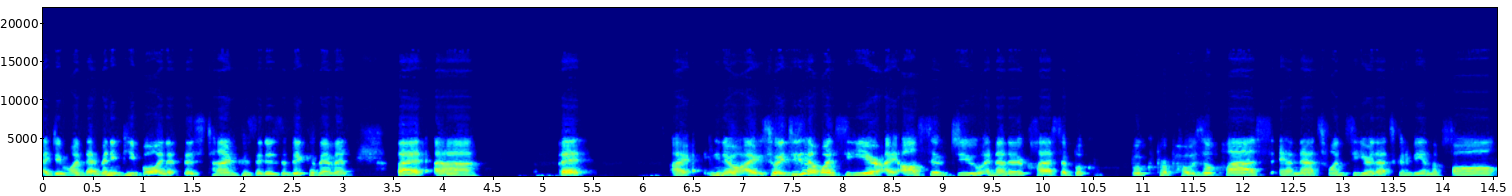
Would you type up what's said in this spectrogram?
I didn't want that many people in at this time because it is a big commitment. But, uh, but I, you know, I so I do that once a year. I also do another class, a book book proposal class, and that's once a year. That's going to be in the fall,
